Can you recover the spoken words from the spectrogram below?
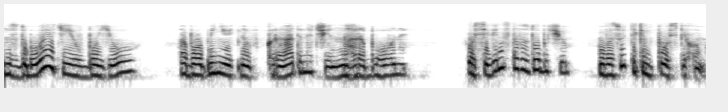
Здобувають її в бою або обмінюють на вкрадене чи награбоване. Ось і він став здобиччю, везуть таким поспіхом,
